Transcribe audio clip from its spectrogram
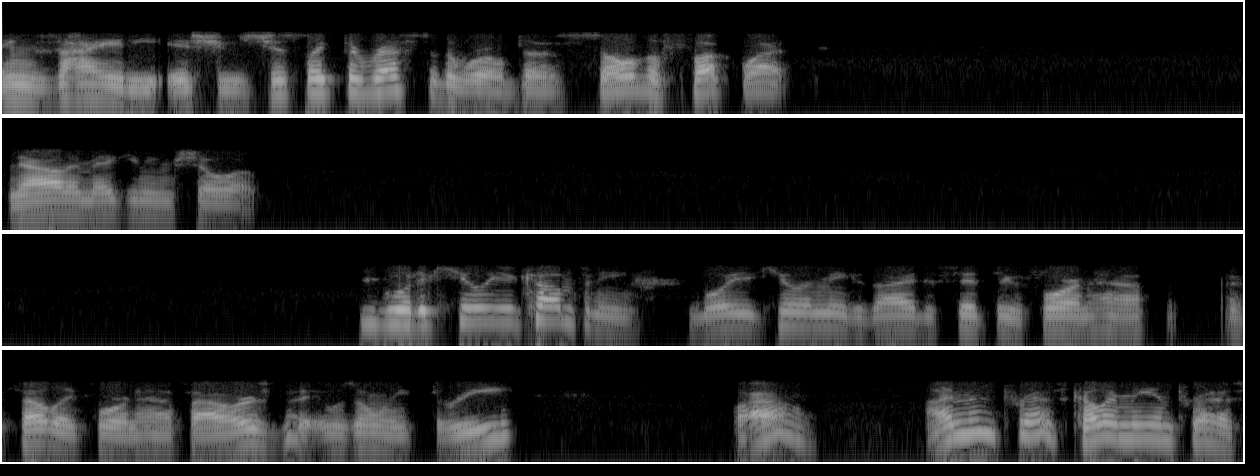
anxiety issues just like the rest of the world does. So the fuck what? Now they're making him show up. You would to kill your company. Boy, you're killing me because I had to sit through four and a half. It felt like four and a half hours, but it was only three. Wow, I'm impressed. Color me impressed.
